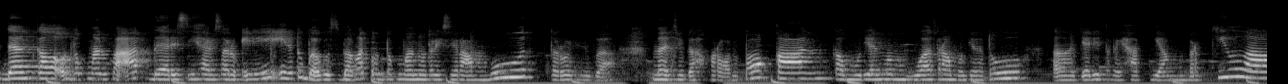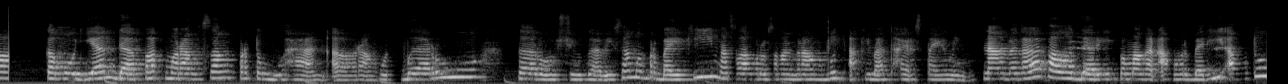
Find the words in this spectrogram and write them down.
Dan kalau untuk manfaat dari si hair serum ini, ini tuh bagus banget untuk menutrisi rambut, terus juga mencegah kerontokan, kemudian membuat rambut kita tuh uh, jadi terlihat yang berkilau kemudian dapat merangsang pertumbuhan uh, rambut baru terus juga bisa memperbaiki masalah kerusakan rambut akibat hairstyling. Nah, btw kalau dari pemakaian aku pribadi, aku tuh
